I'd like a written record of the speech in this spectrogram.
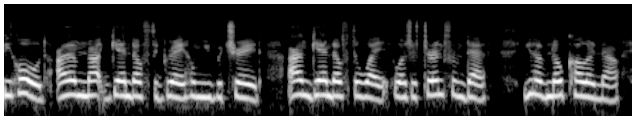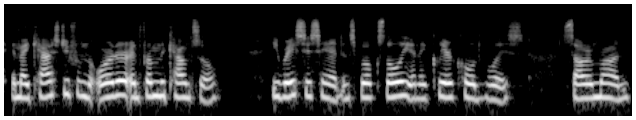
Behold, I am not Gandalf the Grey, whom you betrayed. I am Gandalf the White, who has returned from death. You have no color now, and I cast you from the Order and from the Council." He raised his hand and spoke slowly in a clear, cold voice. "Saruman,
